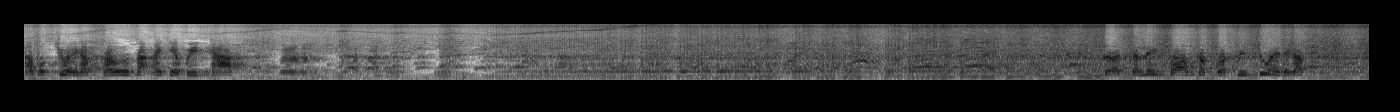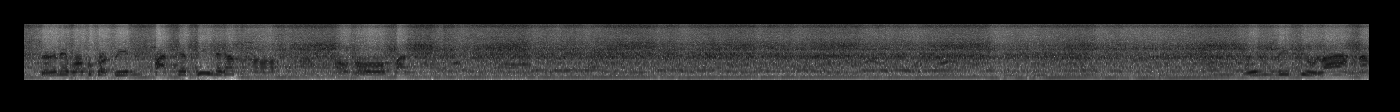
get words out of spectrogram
อ่าผมช่วยครับเขาสั่งให้เก็บวินครับเดินจะเร่งพร้อมกับกดวินด้วยนะครับ เดินเร่งพร้อมกับกดวินปั่นเต็มที่นะครับ อ๋อโอ้โหปั่น วินวินอยู่ล่างนะ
